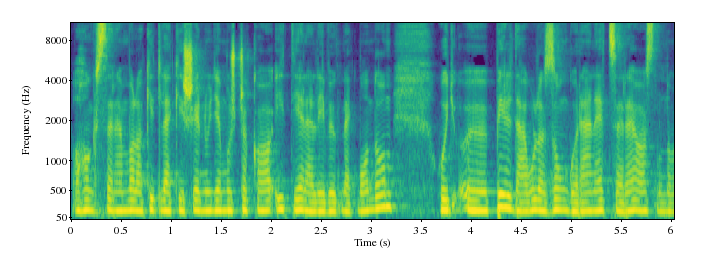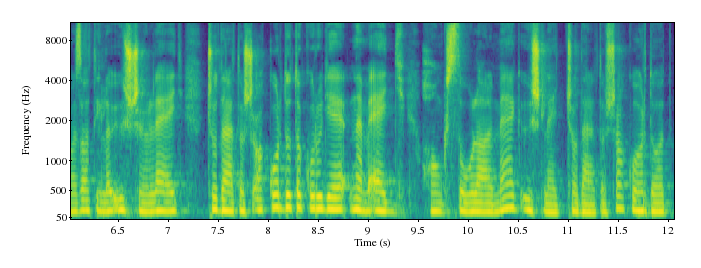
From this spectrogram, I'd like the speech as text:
a hangszeren valakit lekísérni, ugye most csak a itt jelenlévőknek mondom, hogy például a zongorán egyszerre azt mondom, az Attila üssön le egy csodálatos akkordot, akkor ugye nem egy hang szólal meg, üss le egy csodálatos akkordot,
